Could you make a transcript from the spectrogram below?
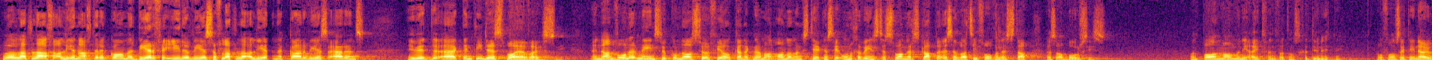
Wel, laat hulle alleen agter 'n kamer deur vir ure wees of laat hulle alleen in 'n kar wees elders. Jy weet, ek dink nie dis baie wys nie. En dan wonder mense hoekom daar soveel kan ek nou maar aan aanhalingstekens sê ongewenste swangerskappe is en wat is die volgende stap is aborsies. Want pa en ma moenie uitvind wat ons gedoen het nie. Of ons het nie nou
